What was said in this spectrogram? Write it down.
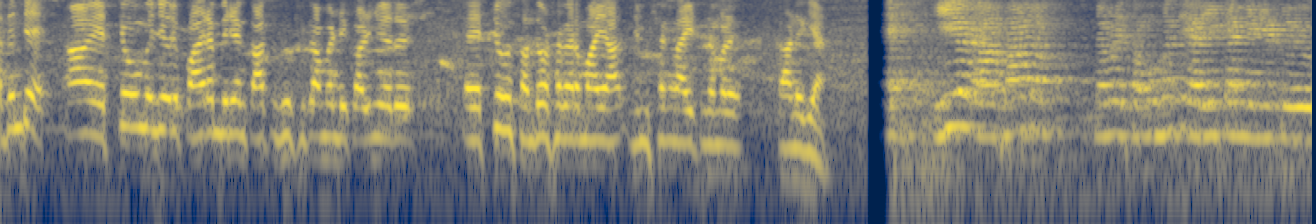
അതിന്റെ ആ ഏറ്റവും വലിയൊരു പാരമ്പര്യം കാത്തു സൂക്ഷിക്കാൻ വേണ്ടി കഴിഞ്ഞത് ഏറ്റവും സന്തോഷകരമായ നിമിഷങ്ങളായിട്ട് നമ്മൾ കാണുകയാണ്. ഈ ഒരു ആഹ്ലാദം നമ്മുടെ സമൂഹത്തെ അറിയിക്കാൻ വേണ്ടിയിട്ട് ഒരു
